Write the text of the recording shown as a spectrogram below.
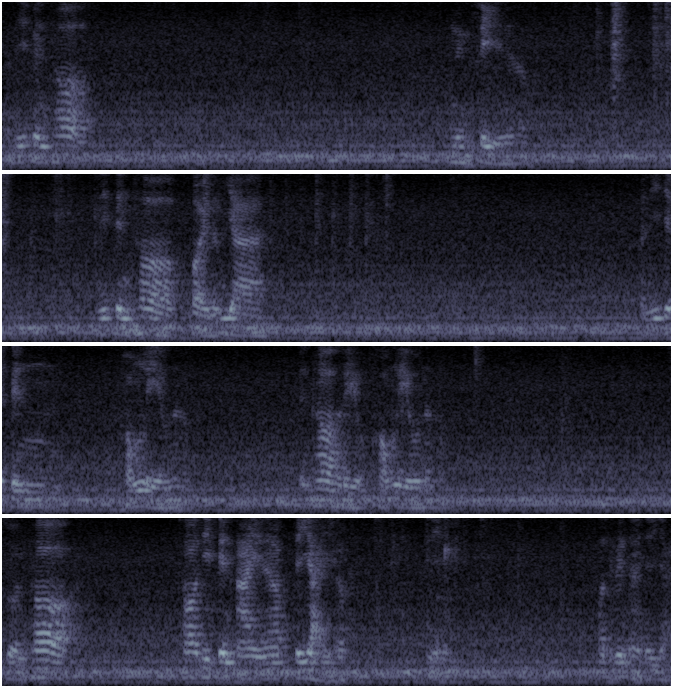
อันนี้เป็นท่อหนึ่งสี่นะครับ นนี้เป็นท่อปล่อยน้ำยา อันนี้จะเป็นของเหลวนะครับ เป็นท่อเหลวของเหลวนะครับ ส่วนท่อ ท่อที่เป็นไอนะครับ จะใหญ่ครับนี่ท่อที่เป็นไอจะใหญ่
